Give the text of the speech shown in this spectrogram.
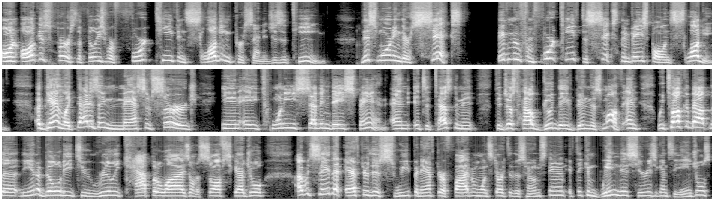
On August 1st, the Phillies were 14th in slugging percentage as a team. This morning, they're sixth. They've moved from 14th to sixth in baseball in slugging. Again, like that is a massive surge in a 27 day span. And it's a testament to just how good they've been this month. And we talk about the, the inability to really capitalize on a soft schedule. I would say that after this sweep and after a five and one start to this homestand, if they can win this series against the Angels,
